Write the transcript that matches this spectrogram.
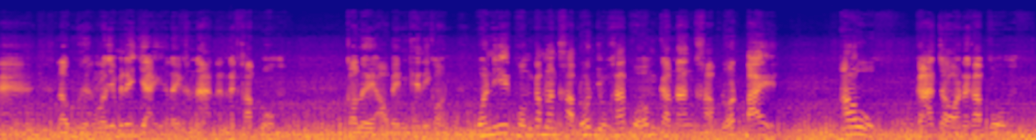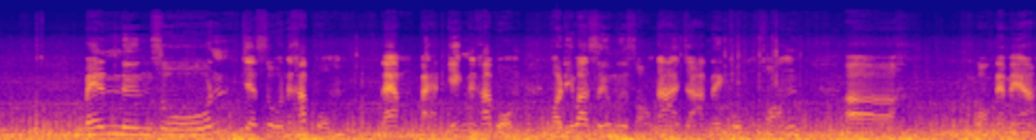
อ่าเราเมืองเรายังไม่ได้ใหญ่อะไรขนาดนั้นนะครับ ผมก็เลยเอาเป็นแค่นี้ก่อน วันนี้ผมกำลังขับรถอยู่ครับ ผมกำลังขับรถไป เอาการ์ดจอนะครับ ผมเป็น1070นะครับผมแรม8กิกนะครับผมพอดีว่าซื้อมือสองได้จากในกลุ่มของอบอกได้ไหมอะ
